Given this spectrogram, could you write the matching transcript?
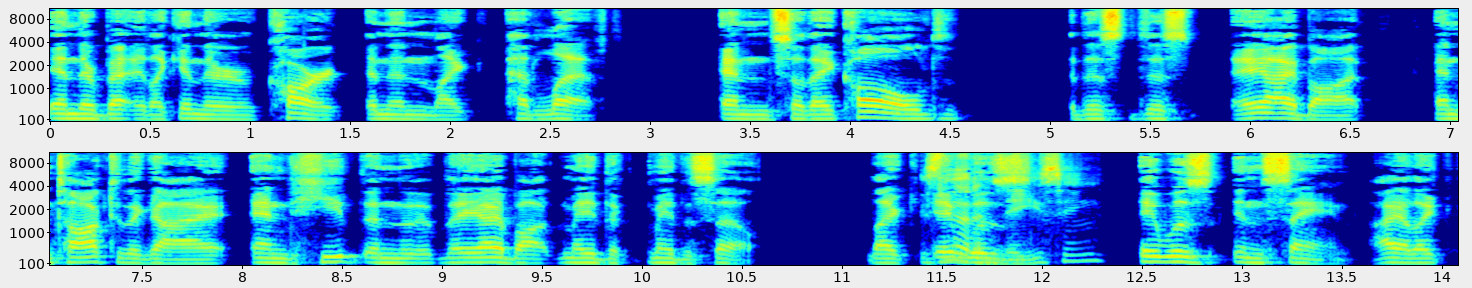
in their like in their cart and then like had left. And so they called this this AI bot and talked to the guy and he and the, the AI bot made the made the sell. Like Isn't it was amazing. It was insane. I like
